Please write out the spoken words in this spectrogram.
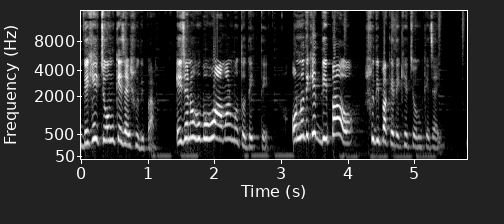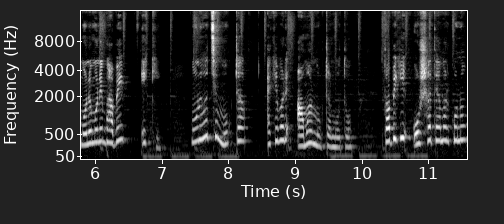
দেখেই চমকে যায় সুদীপা। এই যেন হুবহু আমার মতো দেখতে। অন্যদিকে দীপাও সুদীপাকে দেখে চমকে যায়। মনে মনে ভাবে, এ কি? মনে হচ্ছে মুখটা একেবারে আমার মুখটার মতো। তবে কি ওর সাথে আমার কোনো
